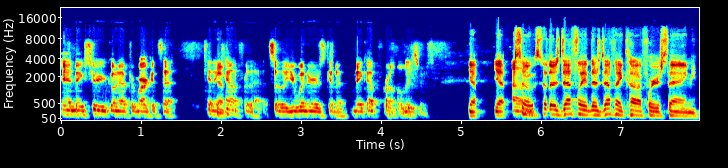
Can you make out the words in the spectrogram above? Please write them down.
and make sure you're going after markets that can yep. account for that so your winner is going to make up for all the losers yep yep um, so so there's definitely there's definitely a cutoff where you're saying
